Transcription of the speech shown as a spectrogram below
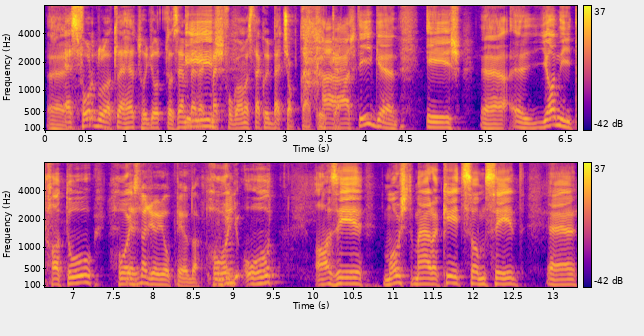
Ez fordulat lehet, hogy ott az emberek és, megfogalmazták, hogy becsapták hát őket. Hát igen, és e, gyanítható, hogy... Ez nagyon jó példa. Hogy uh-huh. ott azért most már a két szomszéd e,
